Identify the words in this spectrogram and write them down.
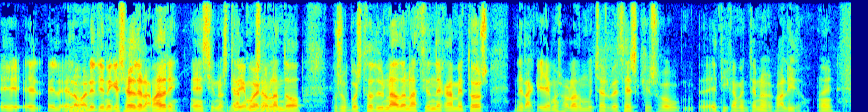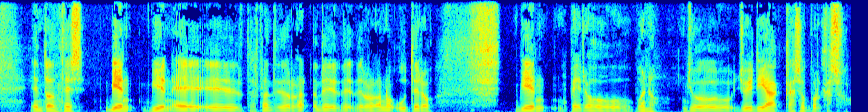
Eh, el, ovario tiene que ser el de la madre, ¿eh? si no estaríamos hablando, por supuesto, de una donación de gametos de la que ya hemos hablado muchas veces, que eso éticamente no es válido. Entonces, bien, bien, el trasplante del órgano útero, bien, pero bueno, yo, yo iría caso por caso.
